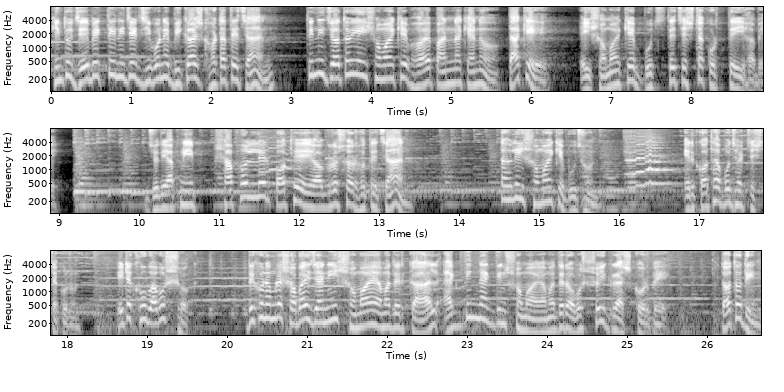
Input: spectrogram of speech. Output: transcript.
কিন্তু যে ব্যক্তি নিজের জীবনে বিকাশ ঘটাতে চান, তিনি যতই এই সময়কে ভয় পান না কেন, তাকে এই সময়কে বুঝতে চেষ্টা করতেই হবে। যদি আপনি সাফল্যের পথে অগ্রসর হতে চান, তাহলে এই সময়কে বুঝুন। এর কথা বোঝার চেষ্টা করুন। এটা খুব আবশ্যক। দেখুন, আমরা সবাই জানি, সময় আমাদের কাল, একদিন না একদিন সময় আমাদের অবশ্যই গ্রাস করবে। ততদিন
